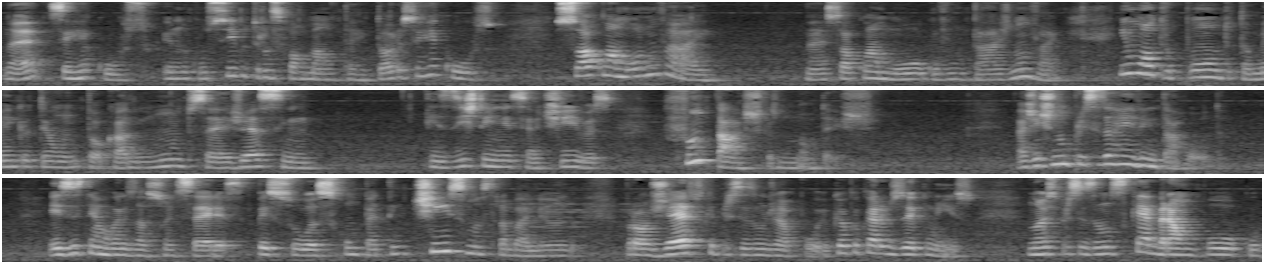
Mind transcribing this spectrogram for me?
né, sem recurso, eu não consigo transformar um território sem recurso. Só com amor não vai, né? só com amor, com vontade não vai. E um outro ponto também que eu tenho tocado muito, Sérgio, é assim: existem iniciativas fantásticas no Nordeste. A gente não precisa reinventar a roda. Existem organizações sérias, pessoas competentíssimas trabalhando, projetos que precisam de apoio. O que, é que eu quero dizer com isso? Nós precisamos quebrar um pouco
